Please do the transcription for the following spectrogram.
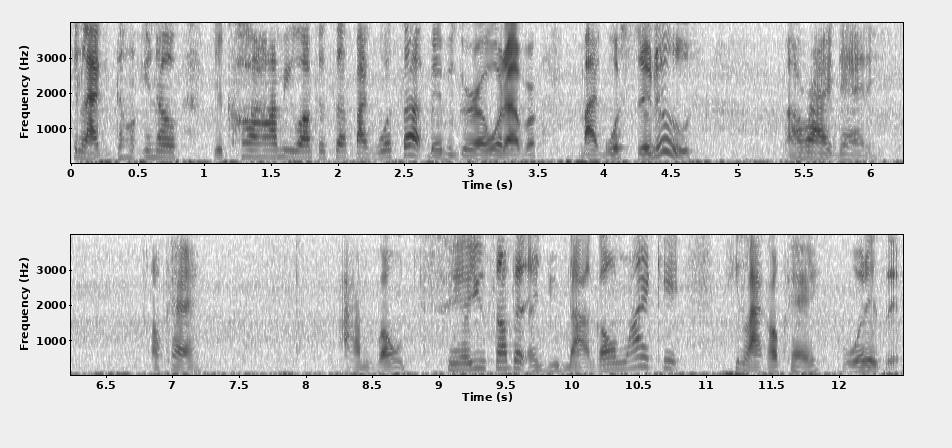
He like, don't you know, you call me off the stuff. Like, what's up, baby girl, whatever. Like, what's the news? All right, Daddy. Okay. I'm gonna tell you something and you're not gonna like it. He like, okay, what is it?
